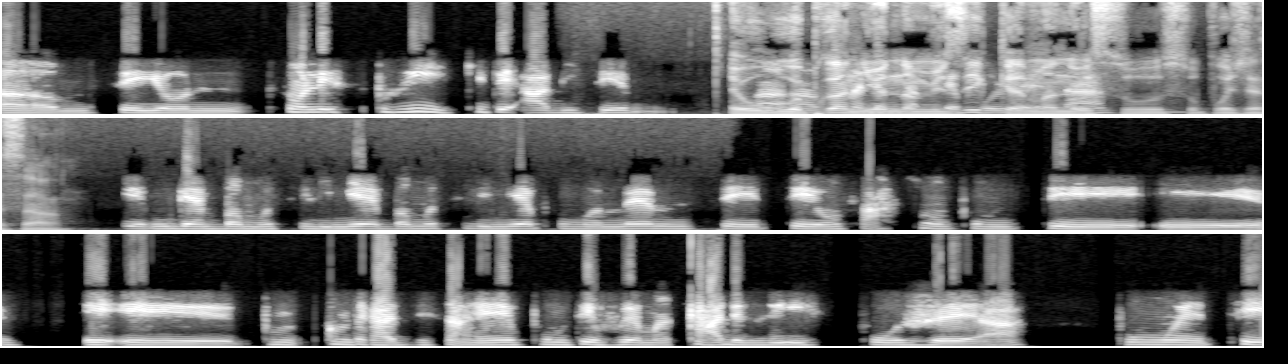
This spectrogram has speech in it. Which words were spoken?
um, se yon son l'esprit ki te habite mwen. E ou repren yon nan müzik manou sou, sou proje sa? E ou gen ban moti linye, ban moti linye pou mwen men, se te yon fason pou mte, e, e, e, kom te ka di sa, pou mte vreman kadri proje a, pou mwen te,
